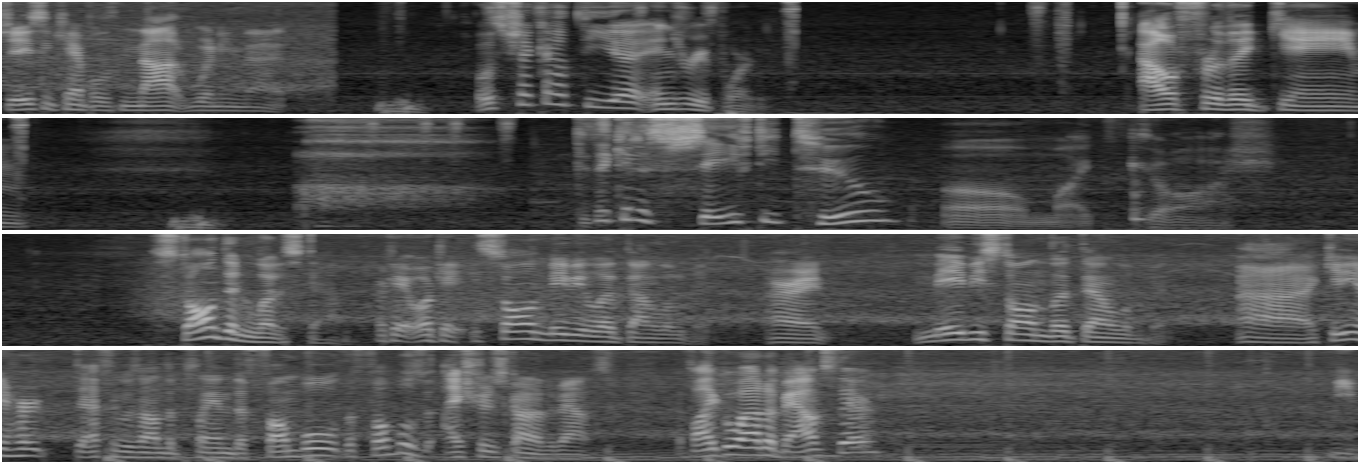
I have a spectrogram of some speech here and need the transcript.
Jason Campbell is not winning that. Let's check out the uh, injury report. Out for the game. Did they get a safety too? Oh my gosh. Stalin didn't let us down. Okay, okay. Stalin maybe let down a little bit. All right. Maybe Stalin let down a little bit. Uh, getting hurt definitely was on the plan. The fumble, the fumbles, I should have just gone out of bounds. If I go out of bounds there, we,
